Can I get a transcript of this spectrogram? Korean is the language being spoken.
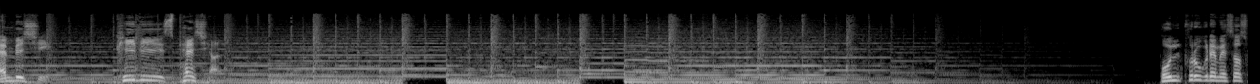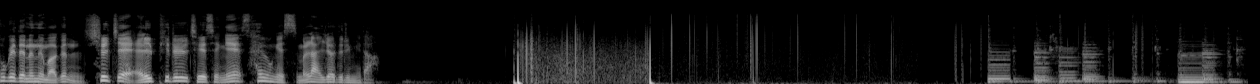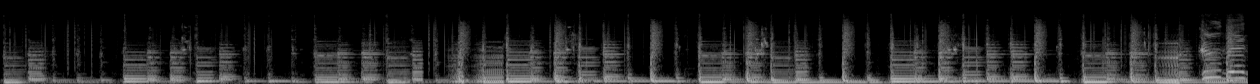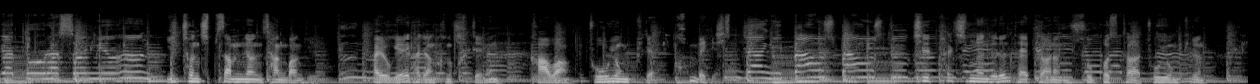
MBC PD 스페셜 본 프로그램에서 소개되는 음악은 실제 LP를 재생해 사용했음을 알려드립니다. 2013년 상반기 가요계의 가장 큰 화제는 가왕 조용필의 컴백이었습니다. 심장이 bounce bounce 두근 7, 80년대를 대표하는 슈퍼스타 조용필은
